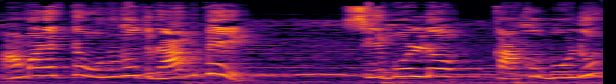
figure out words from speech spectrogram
আমার একটা অনুরোধ রাখবে? সে বলল, কাকু, বলুন।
